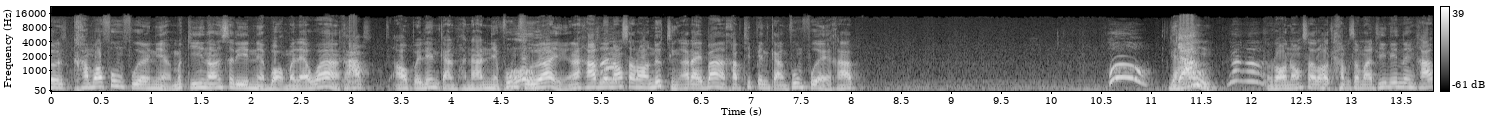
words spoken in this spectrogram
อคำว่าฟุ่มเฟือยเนี่ยเมื่อกี้น้องสรีนเนี่ยบอกมาแล้วว่า ครับ เอาไปเล่นการพนันเนี่ยฟุ่มเฟือยนะครับ แล้วน้องซารอนึกถึงอะไรบ้างครับ ที่เป็นการฟุ่มเฟือยครับโอ้ยัง ยังอะรอน้องสรอทำสมาธินิดนึงครับ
